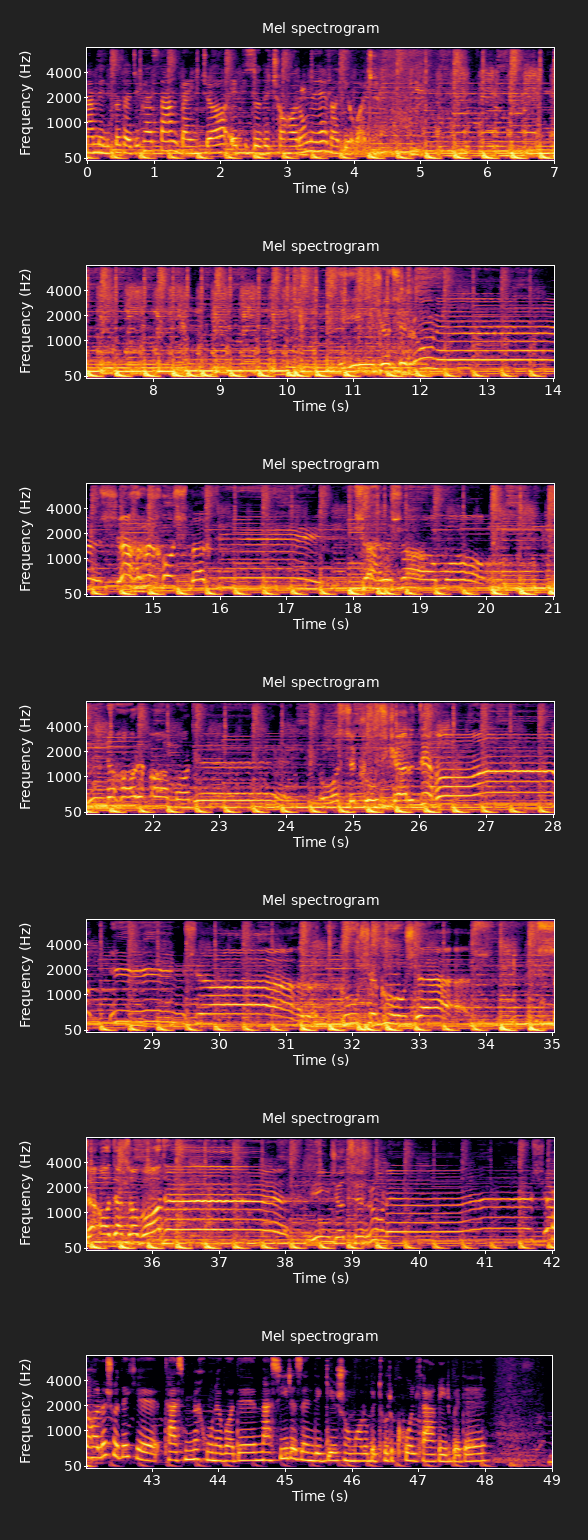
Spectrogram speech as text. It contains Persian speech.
من ملیکا تاجیک هستم و اینجا اپیزود چهارم رادیو واجه اینجا تهرونه شهر خوشبختی شهر شاما نهار آماده. واسه کوچ کرده ها سعادت آباده. اینجا تهرونه. تا حالا شده که تصمیم خونواده مسیر زندگی شما رو به طور کل تغییر بده؟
